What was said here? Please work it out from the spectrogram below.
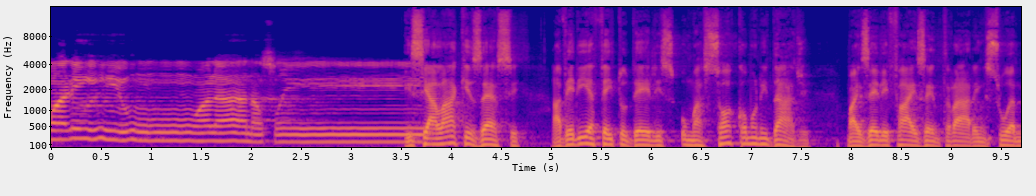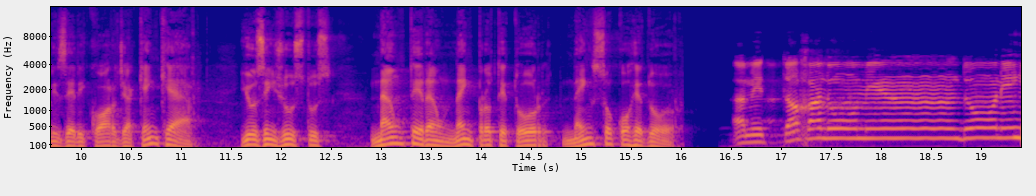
ولي ولا نصير E se Alá quisesse, haveria feito deles uma só comunidade, mas ele faz entrar em sua misericórdia quem quer, e os injustos não terão nem protetor nem socorredor. أم اتخذوا من دونه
